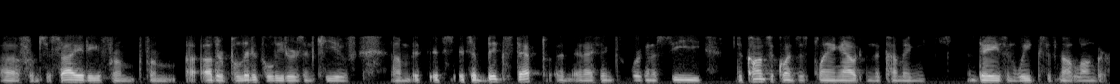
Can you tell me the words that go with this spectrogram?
uh, from society, from from uh, other political leaders in Kiev. Um, it, it's it's a big step, and, and I think we're going to see the consequences playing out in the coming days and weeks, if not longer.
